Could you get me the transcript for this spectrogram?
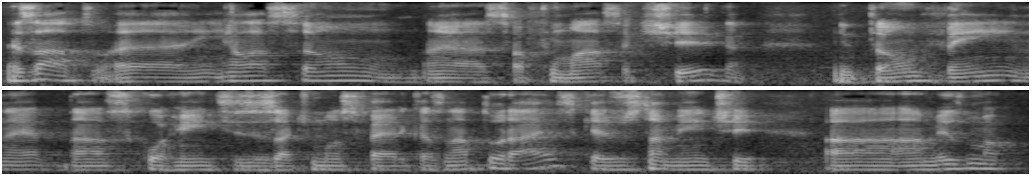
Exato. É, em relação a essa fumaça que chega, então vem né, das correntes atmosféricas naturais, que é justamente a, a mesma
